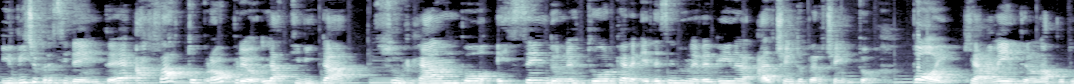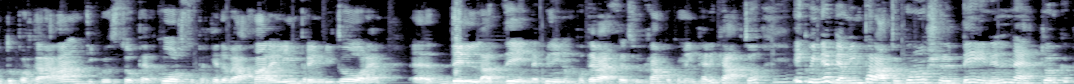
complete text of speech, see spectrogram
il vicepresidente ha fatto proprio l'attività sul campo essendo un networker ed essendo un evergreener al 100%. Poi chiaramente non ha potuto portare avanti questo percorso perché doveva fare l'imprenditore eh, dell'azienda, quindi non poteva essere sul campo come incaricato e quindi abbiamo imparato a conoscere bene il network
